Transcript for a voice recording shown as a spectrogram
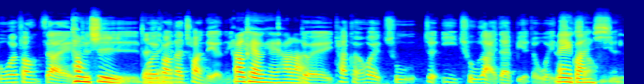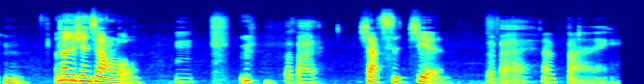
不会放在通就是知不会放在串联里面。OK OK，好了，对他可能会出就溢出来在别的位置，没关系，。嗯，那就先这样喽，嗯拜拜，下次见，拜拜。拜拜。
